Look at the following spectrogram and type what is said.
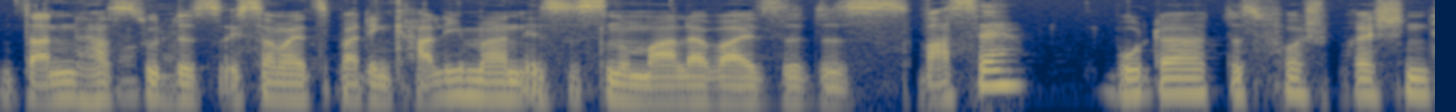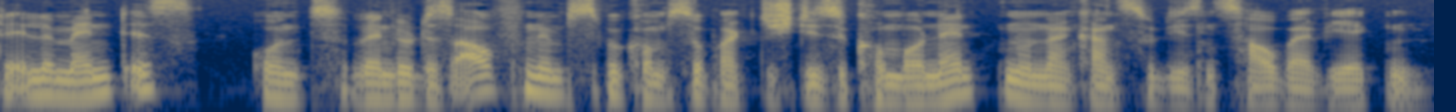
Dann hast Okay. du das, ich sag mal jetzt bei den Kaliman ist es normalerweise das Wasser, wo da das vorsprechende Element ist. Und wenn du das aufnimmst, bekommst du praktisch diese Komponenten und dann kannst du diesen Zauber wirken.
